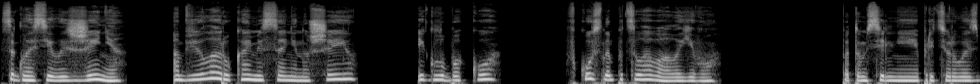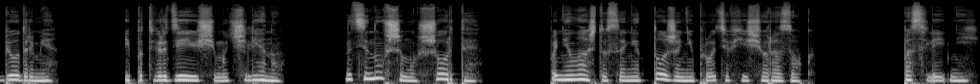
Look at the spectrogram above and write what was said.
Согласилась Женя, обвела руками Санину шею и глубоко, вкусно поцеловала его. Потом сильнее притерлась бедрами и по твердеющему члену, натянувшему шорты, поняла, что Саня тоже не против еще разок последний.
